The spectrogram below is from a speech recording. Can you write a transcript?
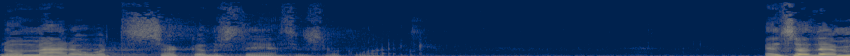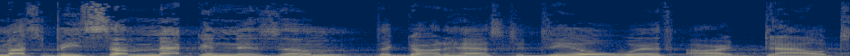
no matter what the circumstances look like. And so there must be some mechanism that God has to deal with our doubt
